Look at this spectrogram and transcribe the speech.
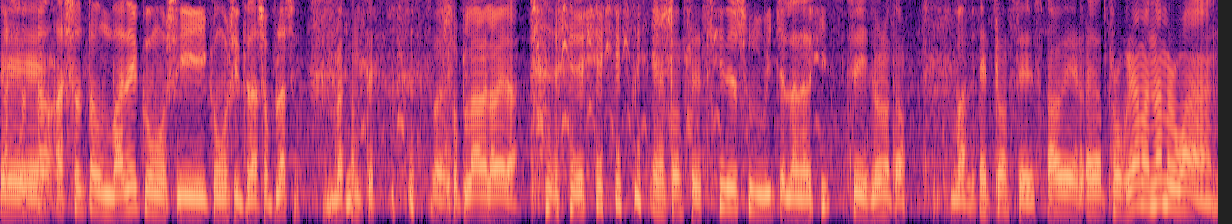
Has, eh, soltado, has soltado un vale como si, como si te la soplase. Bastante. Vale. Soplame la vela. Entonces, Tienes un bicho en la nariz. sí, lo he notado. Vale. Entonces, a ver, eh, programa number one.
